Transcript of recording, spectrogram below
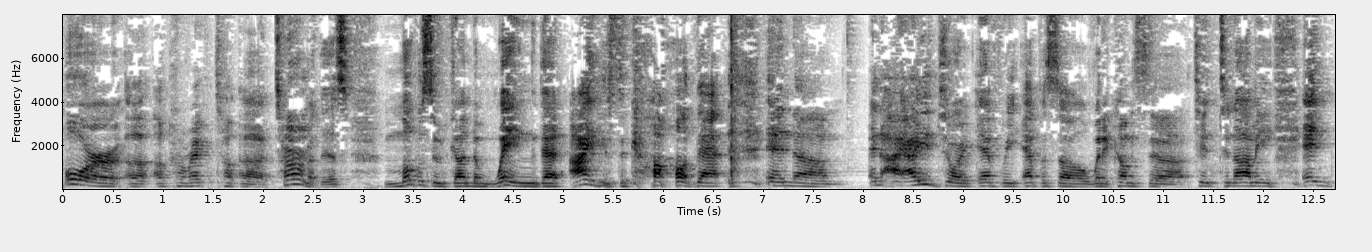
or uh, a correct uh, term of this, Mobile Suit Gundam Wing that I used to call that. And um, and I, I, enjoyed every episode when it comes to, to Toonami. And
